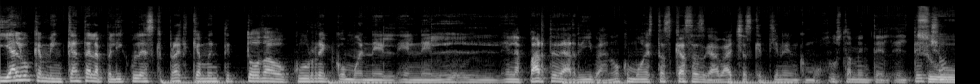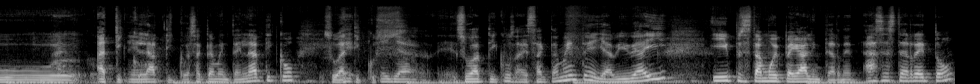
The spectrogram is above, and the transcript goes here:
Y algo que me encanta de la película es que prácticamente toda ocurre como en el, en el, en la parte de arriba, ¿no? Como estas casas gabachas que tienen como justamente el, el techo. Su ático. El ático, exactamente, el ático. Su Eh, áticus. ella, eh, su áticus, ah, exactamente, ella vive ahí y pues está muy pegada al internet. Hace este reto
